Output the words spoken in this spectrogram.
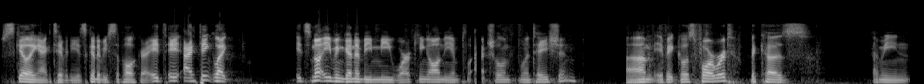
skilling activity. It's gonna be sepulchre. It, it I think like it's not even gonna be me working on the impl- actual implementation. Um, if it goes forward, because I mean,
